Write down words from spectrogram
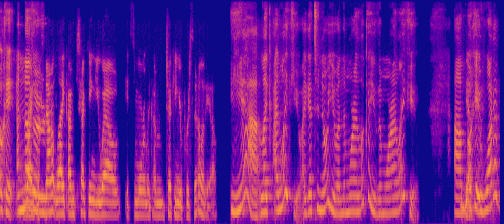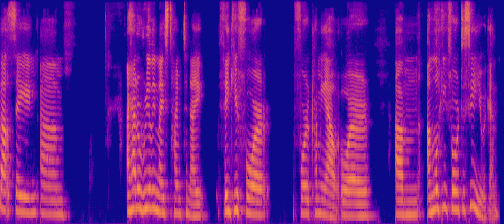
Okay, another. Right. It's not like I'm checking you out. It's more like I'm checking your personality out. Yeah, like I like you. I get to know you, and the more I look at you, the more I like you. Um, yes. Okay, what about saying, um, "I had a really nice time tonight. Thank you for for coming out," or um, "I'm looking forward to seeing you again."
